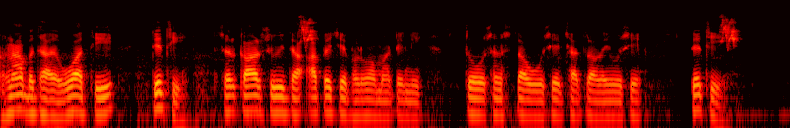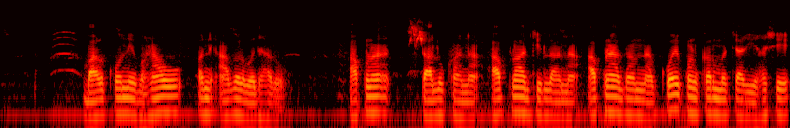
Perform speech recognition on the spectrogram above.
ઘણા બધા હોવાથી તેથી સરકાર સુવિધા આપે છે ભણવા માટેની. તો સંસ્થાઓ છે, છાત્રાલયો છે. તેથી બાળકોને ભણાવો અને આગળ વધારો. આપણા તાલુકાના, આપણા જિલ્લાના, આપણા ગામના કોઈ પણ કર્મચારી હશે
